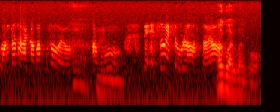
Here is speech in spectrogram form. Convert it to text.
왕따 당할까봐 무서워요. 하고 음. 네, SOS로 올라왔어요. 아이고, 아이고, 아이고.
